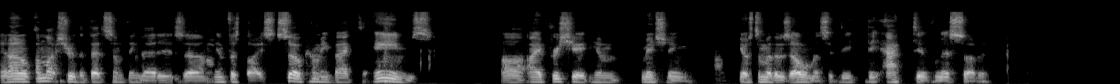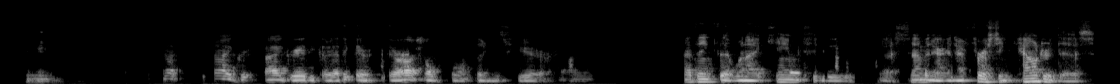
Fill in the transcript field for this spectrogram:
and I am not sure that that's something that is um, emphasized so coming back to ames uh, i appreciate him mentioning you know some of those elements the the activeness of it mm-hmm. I agree. I agree with you, Cody. I think there there are helpful things here. Um, I think that when I came to uh, seminary and I first encountered this,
